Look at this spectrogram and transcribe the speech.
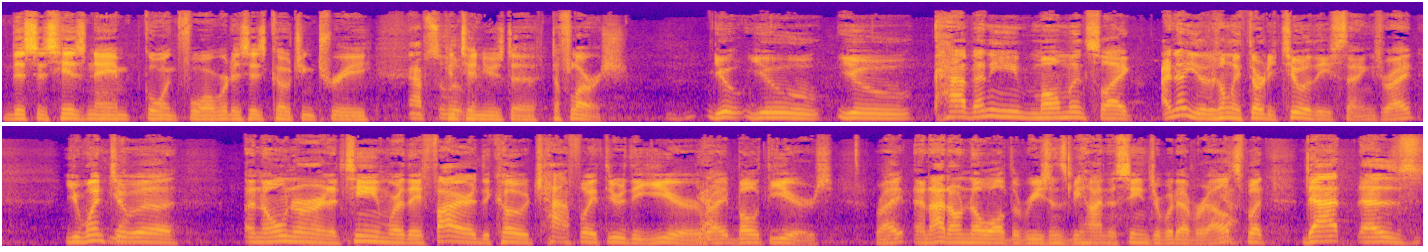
this is his name going forward as his coaching tree Absolutely. continues to, to flourish. You you you have any moments like I know you, there's only 32 of these things, right? You went to a an owner and a team where they fired the coach halfway through the year, Yeah. right? Both years, right? And I don't know all the reasons behind the scenes or whatever else, Yeah. but that as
